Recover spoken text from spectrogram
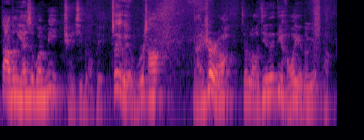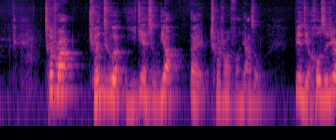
大灯延时关闭，全系标配。这个也不是啥难事儿啊，这老金的帝豪也都有啊。车窗全车一键升降，带车窗防夹手，并且后视镜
